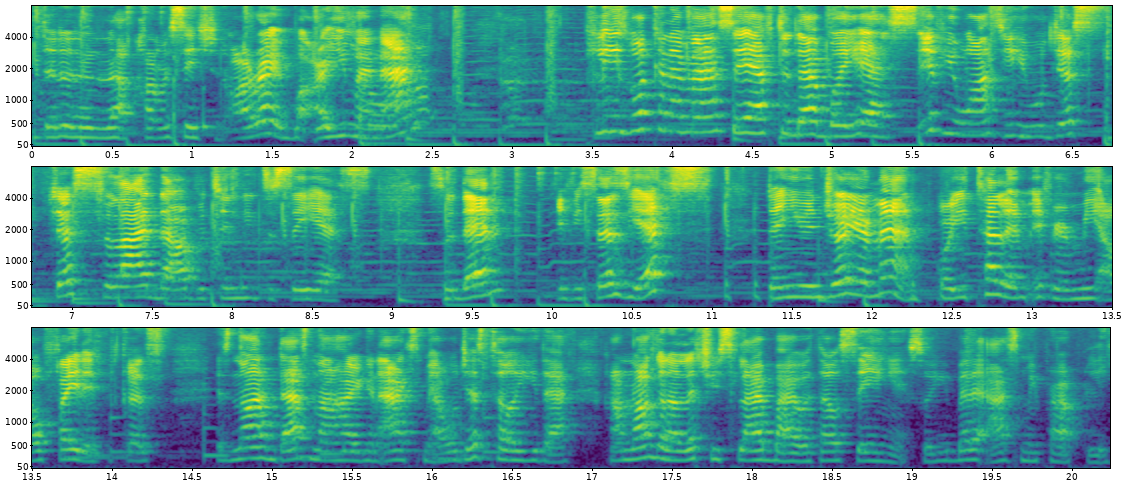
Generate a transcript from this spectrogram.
Da da da da. Conversation. All right, but are you my man? Please what can a man say after that? But yes if he wants you he will just just slide the opportunity to say yes. So then if he says yes then you enjoy your man. Or you tell him if you're me i'll fight it. Because it's not that's not how you're gonna ask me. I will just tell you that i'm not gonna let you slide by without saying it. So you better ask me properly.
